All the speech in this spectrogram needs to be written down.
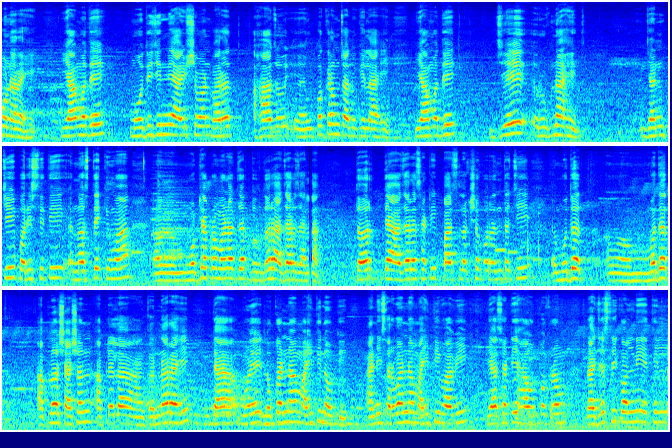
होणार आहे. यामध्ये मोदीजींनी आयुष्यमान भारत हा जो उपक्रम चालू केला आहे यामध्ये जे रुग्ण आहेत ज्यांची परिस्थिती नसते किंवा मोठ्या प्रमाणात जर दुर्धर आजार झाला तर त्या आजारासाठी पाच लक्षपर्यंतची मुदत मदत आपलं शासन आपल्याला करणार आहे. त्यामुळे लोकांना माहिती नव्हती आणि सर्वांना माहिती व्हावी यासाठी हा उपक्रम राजश्री कॉलनी येथील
